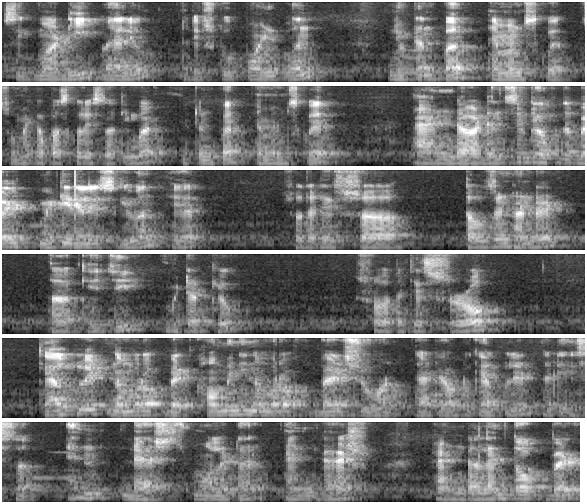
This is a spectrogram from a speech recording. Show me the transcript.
sigma d value that is 2.1 newton per mm square. So megapascal is nothing but newton per mm square and uh, density of the belt material is given here. So that is uh, 1100 uh, kg meter cube. So that is rho. Calculate number of belt. How many number of belts you want that you have to calculate? That is uh, n dash small letter n dash and the length of belt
